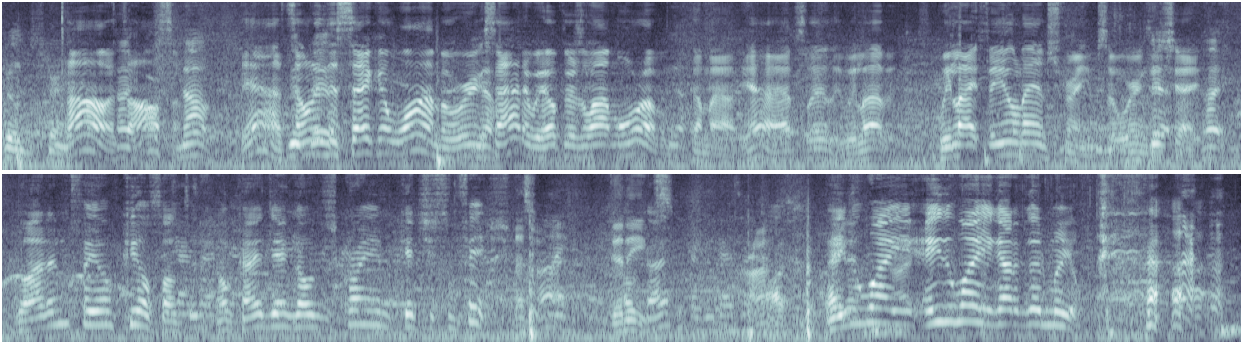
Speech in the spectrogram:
Field and Stream? Oh, it's awesome. No. Yeah, it's Good only deal. the second one, but we're Yeah. excited. We hope there's a lot more of them come out. Yeah, absolutely. We love it. We like field and stream, so we're in good shape. Hey, go out in the field, kill something, okay? Then go to the stream, get you some fish. That's right. Good Okay. eats. All right. Either way, either way, you got a good meal.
